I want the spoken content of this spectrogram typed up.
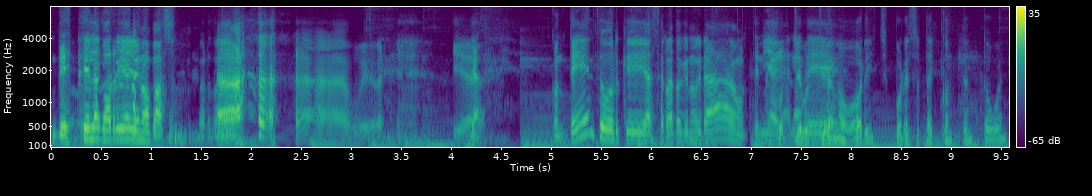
De Estela para arriba yo no paso, perdón. Ah, weón. Ya. Ya. Contento porque hace rato que no grabamos, tenía ¿Por qué? ganas Porque de... ganó Boric. ¿Por eso estáis contento, weón?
